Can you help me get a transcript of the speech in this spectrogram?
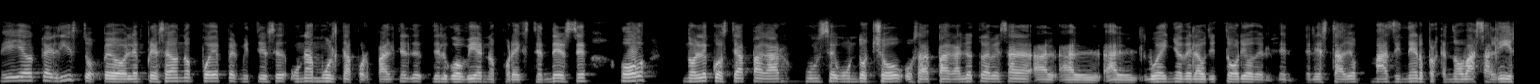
ella otra listo, pero el empresario no puede permitirse una multa por parte del gobierno por extenderse o no le costea pagar un segundo show, o sea, pagarle otra vez al, dueño del auditorio del, estadio más dinero porque no va a salir.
